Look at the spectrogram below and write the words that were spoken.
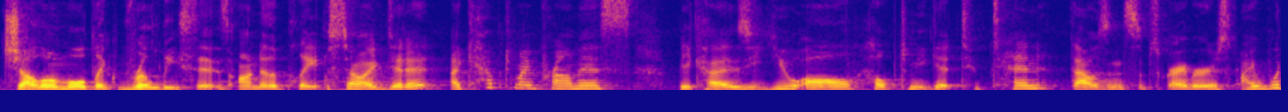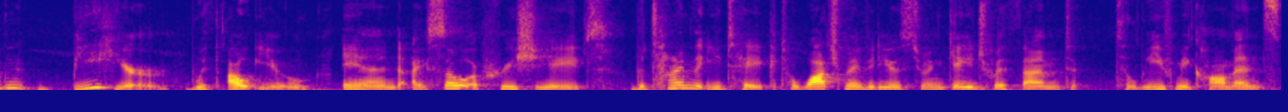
jello mold like releases onto the plate. So I did it. I kept my promise because you all helped me get to 10,000 subscribers. I wouldn't be here without you. And I so appreciate the time that you take to watch my videos, to engage with them, to to leave me comments.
